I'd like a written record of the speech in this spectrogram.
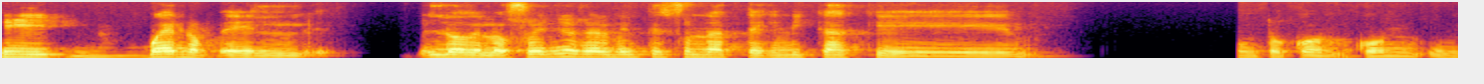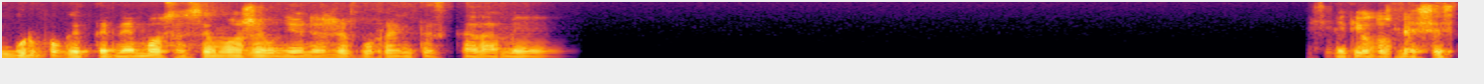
Sí, bueno, el, lo de los sueños realmente es una técnica que junto con, con un grupo que tenemos, hacemos reuniones recurrentes cada mes. dos meses,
